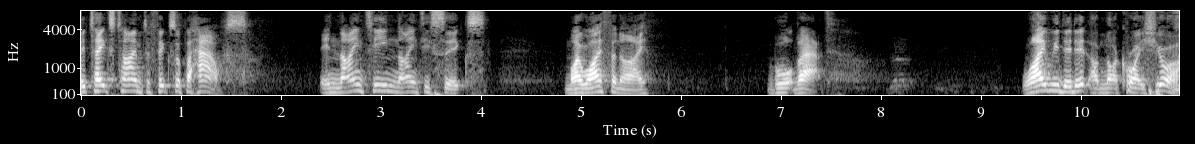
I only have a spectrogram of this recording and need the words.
It takes time to fix up a house. In 1996, my wife and I bought that. Why we did it, I'm not quite sure.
